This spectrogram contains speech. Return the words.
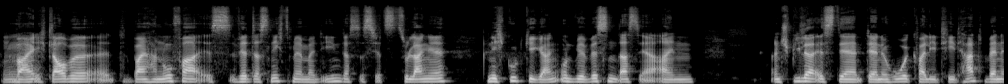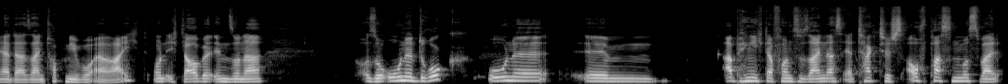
Mhm. Weil ich glaube, äh, bei Hannover ist, wird das nichts mehr mit ihm. Das ist jetzt zu lange nicht gut gegangen und wir wissen, dass er ein, ein Spieler ist, der, der eine hohe Qualität hat, wenn er da sein Top-Niveau erreicht. Und ich glaube, in so einer, so ohne Druck, ohne ähm, abhängig davon zu sein, dass er taktisch aufpassen muss, weil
